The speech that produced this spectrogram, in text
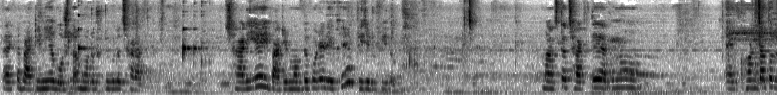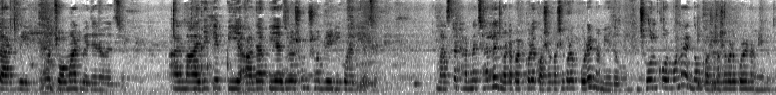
তাই একটা বাটি নিয়ে বসলাম মটরশুঁটিগুলো ছাড়াতে। ছাড়িয়ে এই বাটির মধ্যে করে রেখে ফ্রিজে ঢুকিয়ে দেবো। মাছটা ছাড়তে এখনও এক ঘণ্টা তো লাগবে, পুরো জমাট বেঁধে রয়েছে। আর মা এদিকে আদা, পেঁয়াজ, রসুন সব রেডি করে দিয়েছে। মাছটা ঠান্ডা ছাড়লে ঝটাপট করে কষা কষা করে করে নামিয়ে দেবো। ঝোল করব না, একদম কষা কষা করে করে নামিয়ে দেবো।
